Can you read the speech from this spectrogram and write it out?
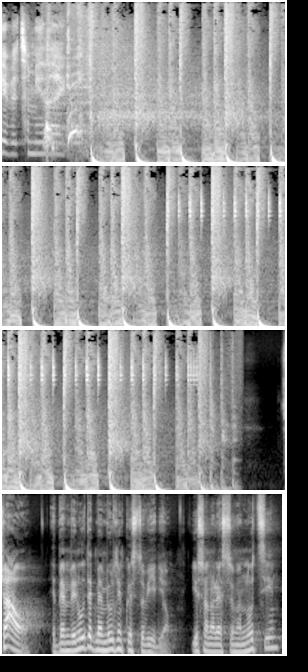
Give it to me like. Ciao e benvenuti e benvenuti in questo video. Io sono Alessio Mannuzzi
